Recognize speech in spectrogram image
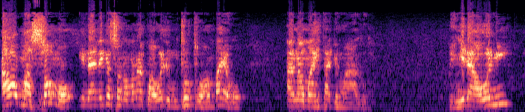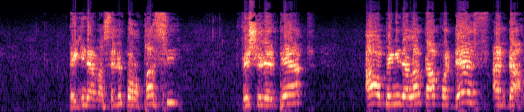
au masomo inaelekezwa na maana kwa wale mtoto ambayo ana mahitaji maalum, pengine aoni, pengine ana cerebral palsy, visually impaired, au pengine labda ako deaf and dumb.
